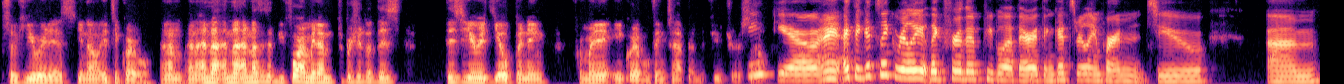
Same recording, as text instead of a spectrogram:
So here it is you know it's incredible. And i'm and and, and, and as i said before i mean i'm super sure that this this year is the opening for many incredible things to happen in the future so. Thank you. And I, I think it's like really like for the people out there, I think it's really important to um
